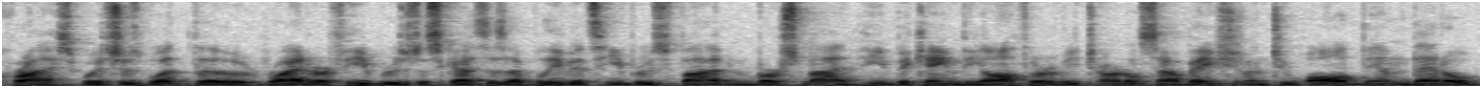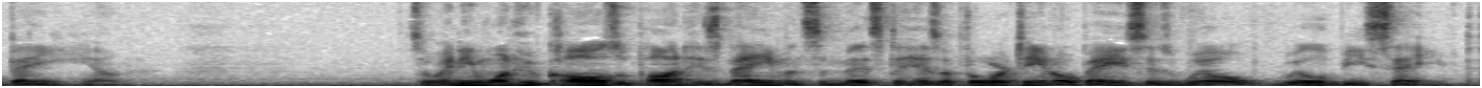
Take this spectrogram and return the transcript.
Christ, which is what the writer of Hebrews discusses, I believe it's Hebrews 5 and verse 9. He became the author of eternal salvation unto all them that obey him. So anyone who calls upon his name and submits to his authority and obeys his will will be saved.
